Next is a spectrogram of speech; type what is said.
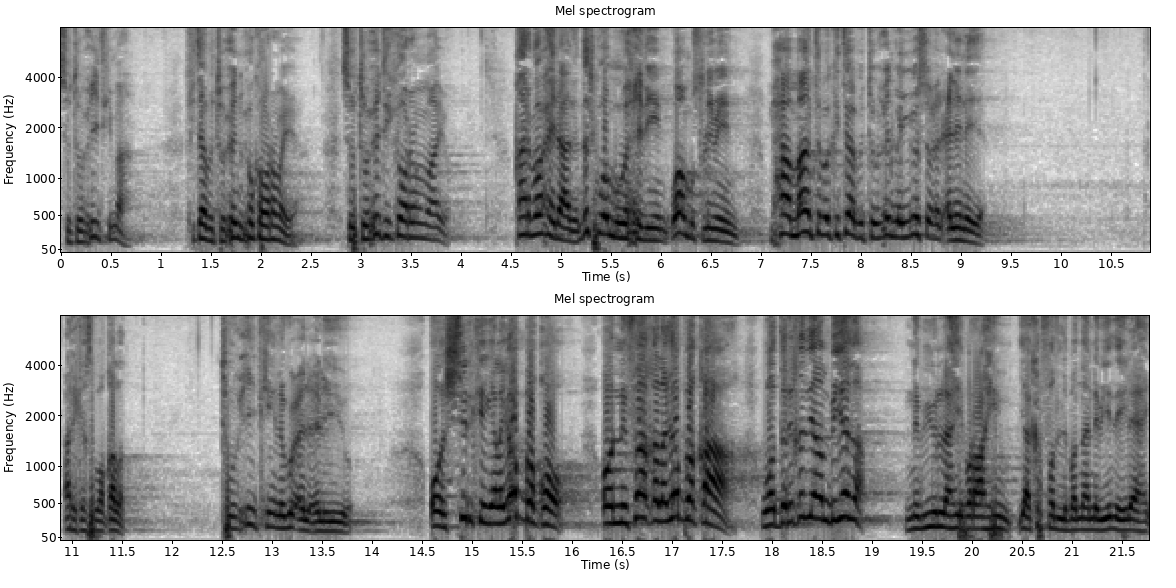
Soo tawxiidkii maaha. Kitaabu tawxiid muxuu ka warramaya? Soo tawxiidkii ka warrami maayo? Qaar ba waxay idhahdeen dadku waa muwaxidiin waa muslimiin. Maxaa maantaba kitaabu tawxiid lagaga soo celcelinaya? Arrinkaas waa qalad. Tawxiidka in lagu celceliyo oo shirkiga laga baqo oo nifaaqa laga baqaa waa dariiqadii ambiyada nebiyullaahi ibraahim yaa ka fadli badnaa nebiyada ilaahay.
